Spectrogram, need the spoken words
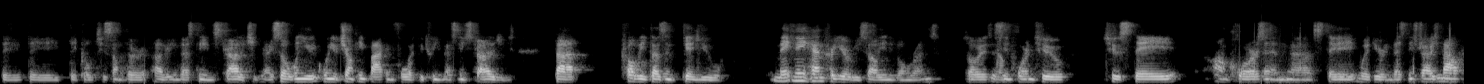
they, they, they go to some other, other investing strategy, right? So when you, when you're jumping back and forth between investing strategies, that probably doesn't get you, may, may hamper your result in the long runs. So it's, it's important to, to stay on course and uh, stay with your investing strategy. Now,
